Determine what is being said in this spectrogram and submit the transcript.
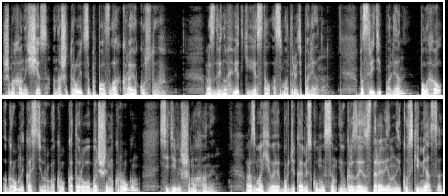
Шамахан исчез, а наша троица поползла к краю кустов. Раздвинув ветки, я стал осматривать поляну. Посреди поляны полыхал огромный костер, вокруг которого большим кругом сидели шамаханы. Размахивая бурдюками с кумысом и вгрызая здоровенные куски мяса,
